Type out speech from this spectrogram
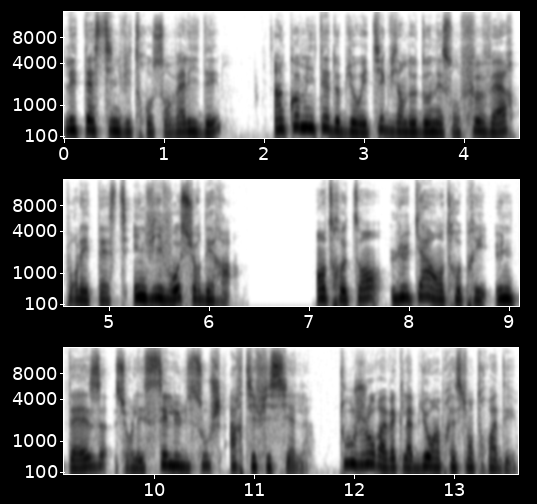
Les tests in vitro sont validés, un comité de bioéthique vient de donner son feu vert pour les tests in vivo sur des rats. Entre-temps, Lucas a entrepris une thèse sur les cellules souches artificielles, toujours avec la bioimpression 3D.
